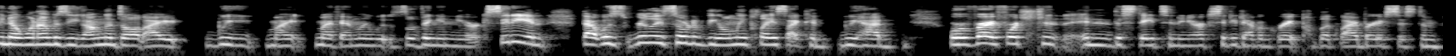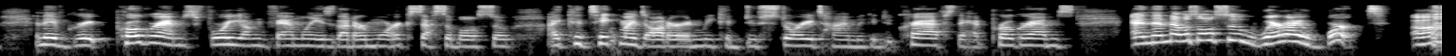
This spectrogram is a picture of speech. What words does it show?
you know when i was a young adult i we my my family was living in new york city and that was really sort of the only place i could we had we're very fortunate in the states in new york city to have a great public library system and they have great programs for young families that are more accessible. So i could take my daughter and we could do story time we could do crafts they had programs. And then that was also where i worked. Um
